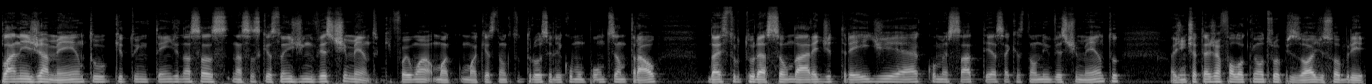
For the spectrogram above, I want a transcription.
planejamento que tu entende nessas, nessas questões de investimento, que foi uma, uma, uma questão que tu trouxe ali como um ponto central da estruturação da área de trade é começar a ter essa questão do investimento. A gente até já falou aqui em outro episódio sobre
